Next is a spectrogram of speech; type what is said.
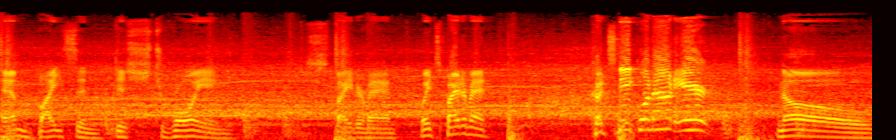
M. Bison destroying Spider-Man. Wait, Spider-Man. Could sneak one out here. No.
